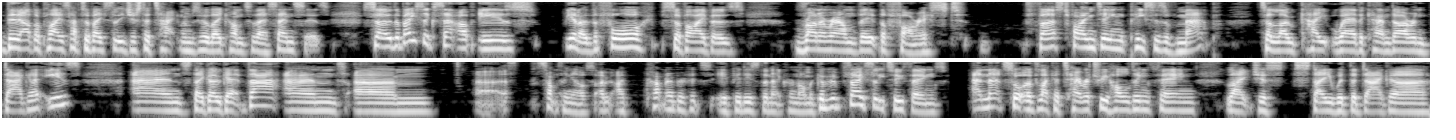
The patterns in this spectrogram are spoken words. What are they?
the other players have to basically just attack them till they come to their senses. So the basic setup is, you know, the four survivors run around the, the forest, first finding pieces of map to locate where the Kandarian dagger is. And they go get that and, um, uh, something else. I, I can't remember if it's if it is the Necronomicon, but basically two things. And that's sort of like a territory holding thing, like just stay with the dagger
